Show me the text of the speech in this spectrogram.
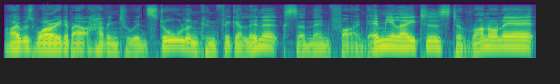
I was worried about having to install and configure Linux and then find emulators to run on it.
